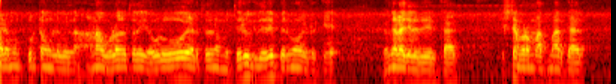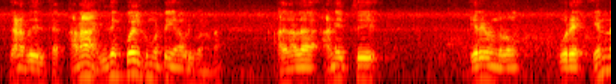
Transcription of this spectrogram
இடமும் கூட்டம் உள்ள கோயில் ஆனால் உலகத்தில் எவ்வளோ இடத்துல நம்ம தெருவுக்கு தெரு பெருமாள் இருக்கு. வெங்கடாஜலபதி இருக்கார் கிருஷ்ண பரமாத்மா இருக்கார் கணபதி இருக்கார். ஆனால் இந்த கோயிலுக்கு மட்டும் ஏன் அப்படி பண்ணணும்? அதனால் அனைத்து இறைவன்களும் ஒரே என்ன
